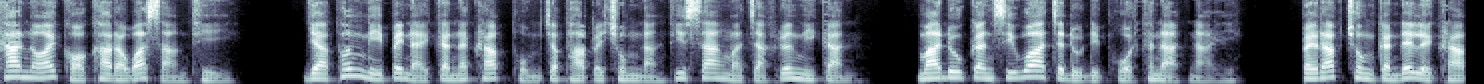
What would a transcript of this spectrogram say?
ข้าน้อยขอคารวะสามที อย่าเพิ่งหนีไปไหนกันนะครับ ผมจะพาไปชมหนังที่สร้างมาจากเรื่องนี้กัน มาดูกันสิว่าจะดูดิบโหดขนาดไหน ไปรับชมกันได้เลยครับ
